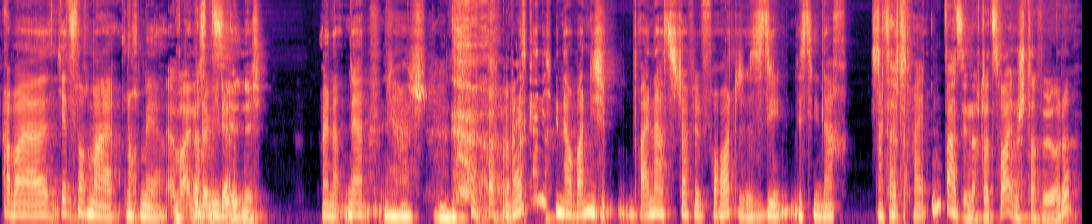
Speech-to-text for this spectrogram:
Aber jetzt noch mal, noch mehr. Weihnachten Oder wieder. zählt nicht. Weihnachten, ja, ja stimmt. Man weiß gar nicht genau, wann die Weihnachtsstaffel verortet ist. Ist die, ist die nach nach der zweiten? War sie nach der zweiten Staffel, oder?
